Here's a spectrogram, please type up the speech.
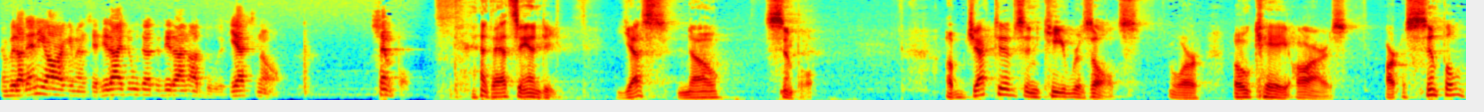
and without any argument say, did I do that or did I not do it? Yes, no. Simple. That's Andy. Yes, no, simple. Objectives and key results, or OKRs, are a simple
